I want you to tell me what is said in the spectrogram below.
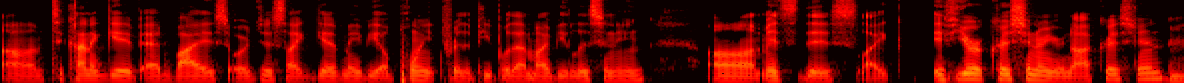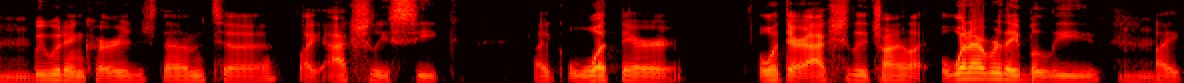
um, to kind of give advice or just like give maybe a point for the people that might be listening. Um, it's this like if you're a Christian or you're not Christian, Mhm. we would encourage them to like actually seek like what they're what they're actually trying like whatever they believe Mhm. like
